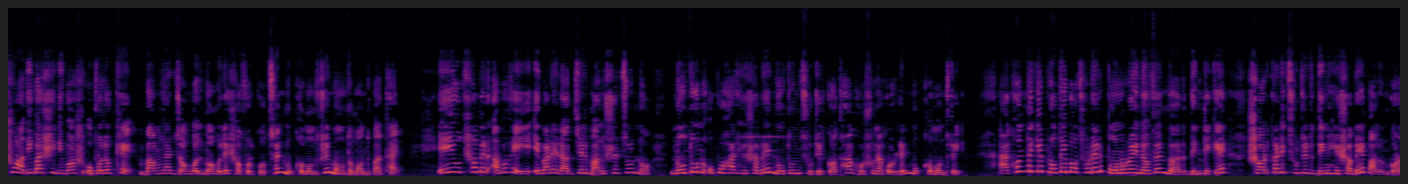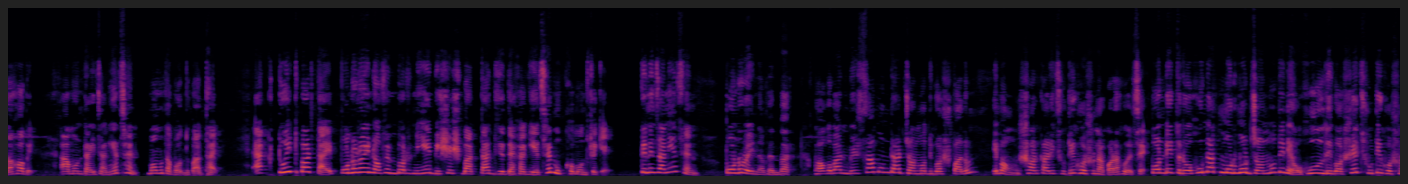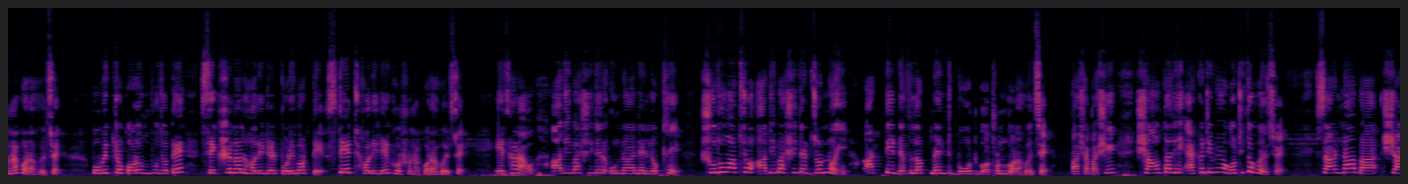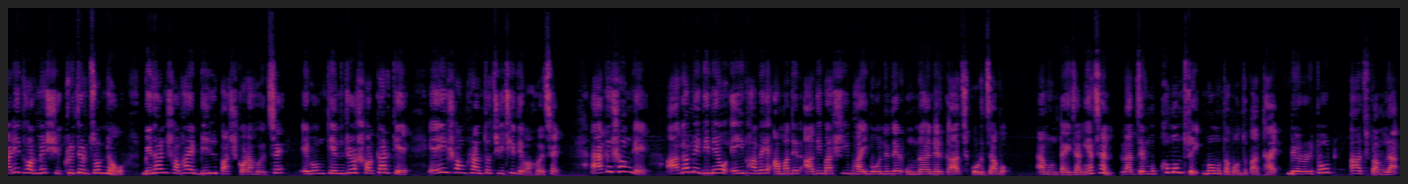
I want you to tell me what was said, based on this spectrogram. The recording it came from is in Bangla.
বিশ্ব আদিবাসী দিবস উপলক্ষে বাংলার জঙ্গল মহলে সফর করছেন মুখ্যমন্ত্রী মমতা বন্দ্যোপাধ্যায়। এই উৎসবের আবহেই এবারে রাজ্যের মানুষের জন্য নতুন উপহার হিসাবে নতুন ছুটির কথা ঘোষণা করলেন মুখ্যমন্ত্রী। এখন থেকে প্রতি বছরের পনেরোই নভেম্বর দিনটিকে সরকারি ছুটির দিন হিসাবে পালন করা হবে, এমনটাই জানিয়েছেন মমতা বন্দ্যোপাধ্যায়। এক টুইট বার্তায় পনেরোই নভেম্বর নিয়ে বিশেষ বার্তা দিতে দেখা গিয়েছে মুখ্যমন্ত্রীকে। তিনি জানিয়েছেন পনেরোই নভেম্বর। ভগবান বিরসা মুন্ডার জন্মদিবস পালন এবং সরকারি ছুটি ঘোষণা করা হয়েছে। পণ্ডিত রঘুনাথ মুর্মুর জন্মদিনেও হুল দিবসে ছুটি ঘোষণা করা হয়েছে। পবিত্র করম পুজোতে সেকশনাল হলিডের পরিবর্তে স্টেট হলিডে ঘোষণা করা হয়েছে। এছাড়াও আদিবাসীদের উন্নয়নের লক্ষ্যে শুধুমাত্র আদিবাসীদের জন্যই আটটি ডেভেলপমেন্ট বোর্ড গঠন করা হয়েছে। পাশাপাশি সাঁওতালি একাডেমিও গঠিত হয়েছে। সারনা বা সারি ধর্মের স্বীকৃতির জন্যও বিধানসভায় বিল পাশ করা হয়েছে এবং কেন্দ্রীয় সরকারকে এই সংক্রান্ত চিঠি দেওয়া হয়েছে। একই সঙ্গে আগামী দিনেও এইভাবে আমাদের আদিবাসী ভাই বোনেদের উন্নয়নের কাজ করে যাব, এমনটাই জানিয়েছেন রাজ্যের মুখ্যমন্ত্রী মমতা বন্দ্যোপাধ্যায়। ব্যুরো রিপোর্ট, আজ বাংলা।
